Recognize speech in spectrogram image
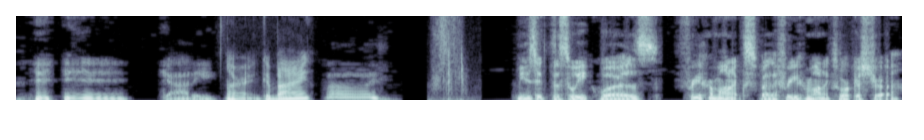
Gotti. All right. Goodbye. Bye. Music this week was Free Harmonics by the Free Harmonics Orchestra,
